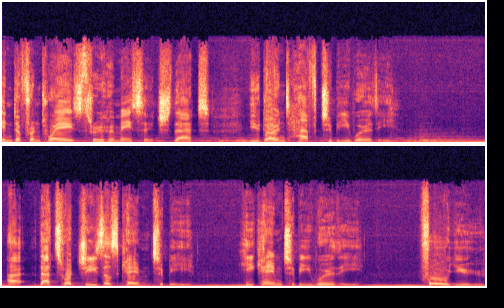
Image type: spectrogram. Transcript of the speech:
in different ways through her message that you don't have to be worthy. Uh, that's what Jesus came to be. He came to be worthy for you.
